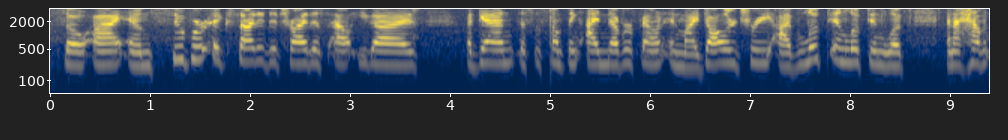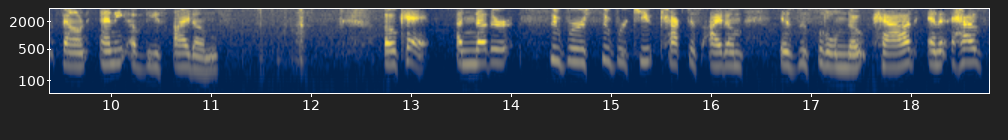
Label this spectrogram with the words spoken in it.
So I am super excited to try this out, you guys. Again, this is something I never found in my Dollar Tree. I've looked and looked and looked, and I haven't found any of these items. Okay, Another super, super cute cactus item is this little notepad and it has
